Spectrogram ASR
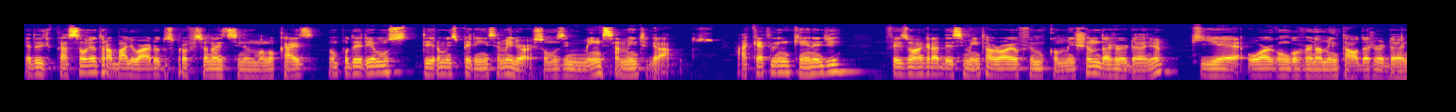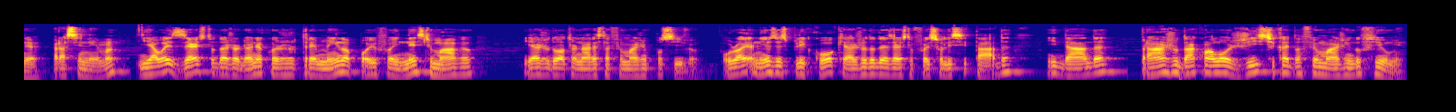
e a dedicação e o trabalho árduo dos profissionais de cinema locais, não poderíamos ter uma experiência melhor. Somos imensamente gratos. A Kathleen Kennedy fez um agradecimento à Royal Film Commission da Jordânia, que é o órgão governamental da Jordânia para cinema, e ao Exército da Jordânia, cujo tremendo apoio foi inestimável e ajudou a tornar esta filmagem possível. O Royal News explicou que a ajuda do exército foi solicitada e dada para ajudar com a logística da filmagem do filme.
